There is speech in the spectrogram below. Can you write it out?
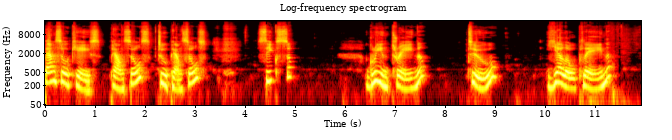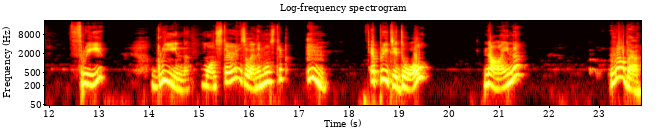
Pencil case. Pencils. Two pencils. Six. Green train. Two. Yellow plane. Three. Green monster, зелений монстрик. A pretty doll. Nine. Rubber.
